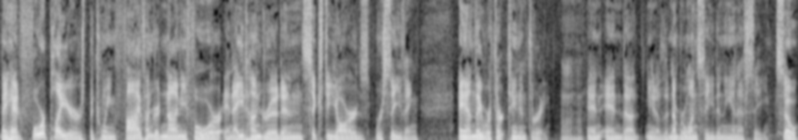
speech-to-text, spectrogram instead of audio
They had four players between 594 and 860 yards receiving, and they were 13 and 3 and and uh, you know the number one seed in the NFC. So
